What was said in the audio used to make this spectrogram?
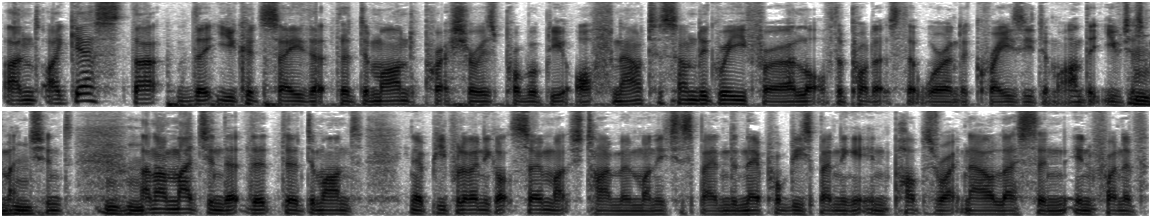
And I guess that, that you could say that the demand pressure is probably off now to some degree for a lot of the products that were under crazy demand that you've just mm-hmm. mentioned. Mm-hmm. And I imagine that the, the demand, you know, people have only got so much time and money to spend, and they're probably spending it in pubs right now, less than in front of,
